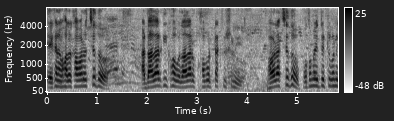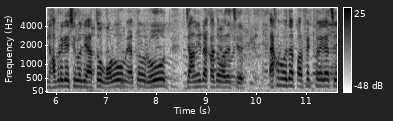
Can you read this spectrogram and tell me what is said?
এখানে ভালো খাবার হচ্ছে তো? আর দাদার কি খবর? দাদার খবরটা একটু শুনি। ভালো লাগছে তো? প্রথমে তো একটুখানি ঘাবড়ে গেছিল যে এত গরম এত রোদ জার্নিটা কত বাজাচ্ছে এখন ওয়েদার পারফেক্ট হয়ে গেছে।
